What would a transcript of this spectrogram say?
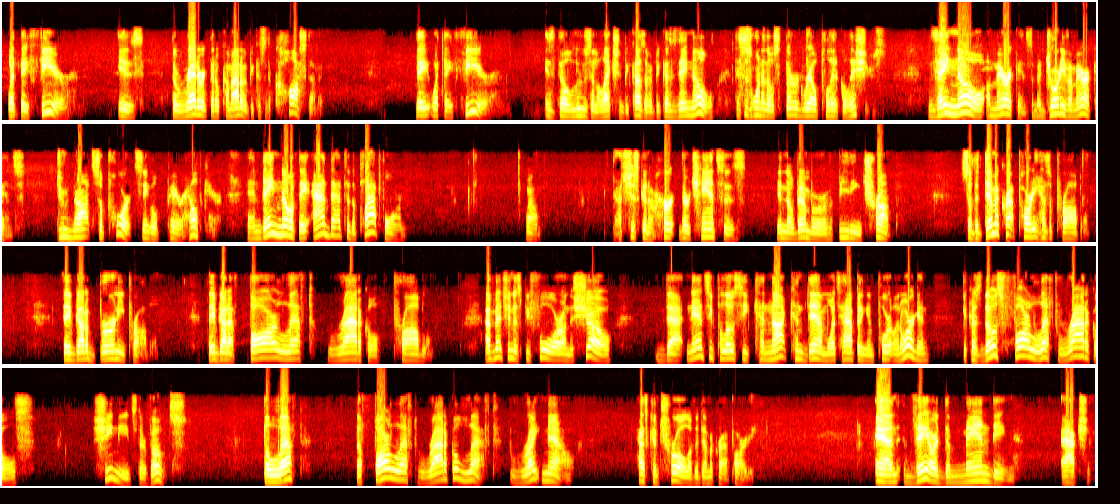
What they fear is the rhetoric that'll come out of it because of the cost of it. They what they fear is they'll lose an election because of it because they know this is one of those third rail political issues. They know Americans, the majority of Americans, do not support single payer health care. And they know if they add that to the platform, well, that's just going to hurt their chances in November of beating Trump. So the Democrat Party has a problem. They've got a Bernie problem. They've got a far left radical problem. I've mentioned this before on the show that Nancy Pelosi cannot condemn what's happening in Portland, Oregon, because those far left radicals, she needs their votes. The left, the far left, radical left, right now, has control of the Democrat Party. And they are demanding action.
